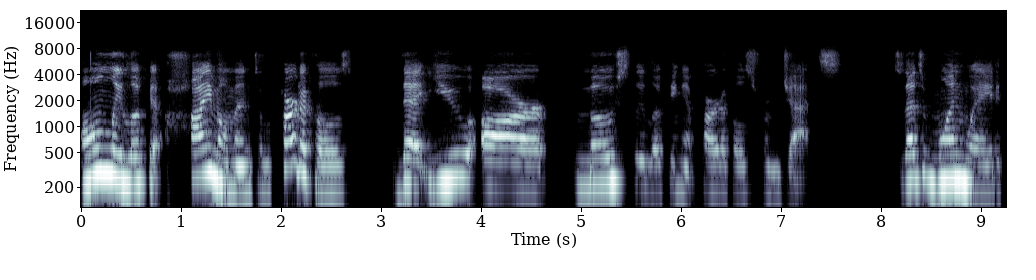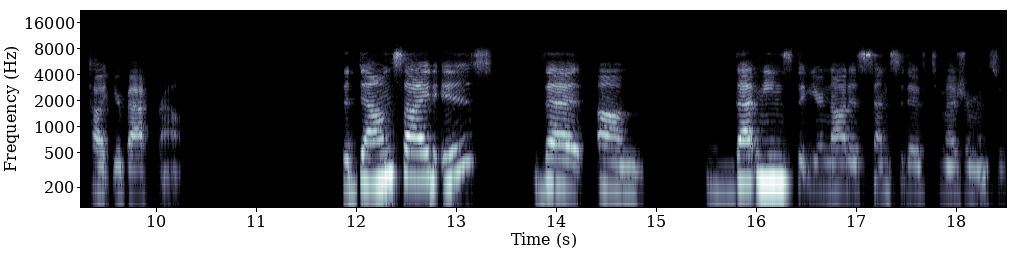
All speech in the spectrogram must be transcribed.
only look at high momentum particles, that you are mostly looking at particles from jets. So that's one way to cut your background. The downside is that um, that means that you're not as sensitive to measurements of,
